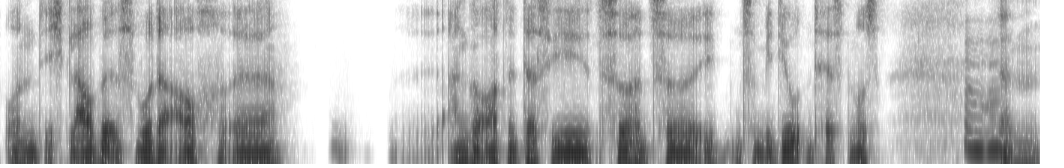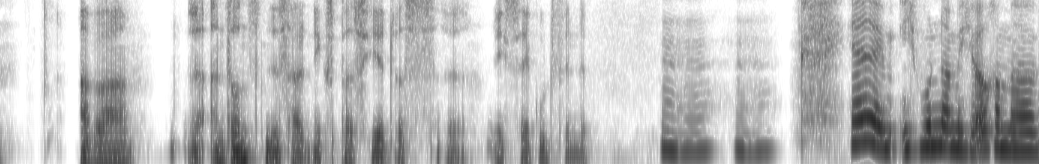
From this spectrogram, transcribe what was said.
und ich glaube, es wurde auch äh, angeordnet, dass sie zur, zur, zum Idiotentest muss. Mhm. Ähm, aber äh, ansonsten ist halt nichts passiert, was äh, ich sehr gut finde. Ja, ich wundere mich auch immer,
